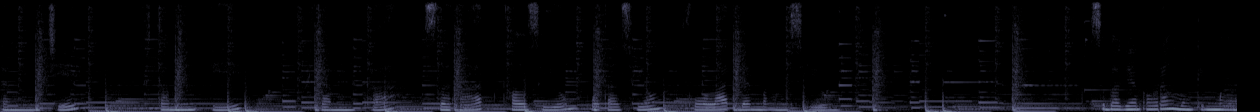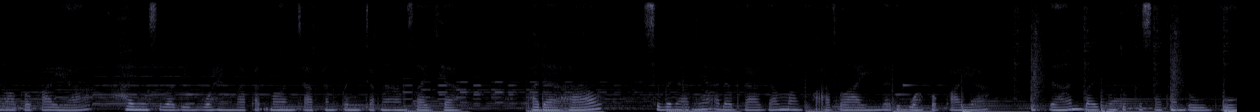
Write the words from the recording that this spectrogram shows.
vitamin C, vitamin E, vitamin K, serat, kalsium, potasium, folat, dan magnesium. Sebagian orang mungkin mengenal pepaya hanya sebagai buah yang dapat melancarkan pencernaan saja. Padahal, sebenarnya ada beragam manfaat lain dari buah pepaya dan baik untuk kesehatan tubuh.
